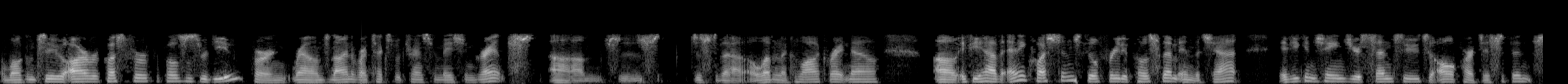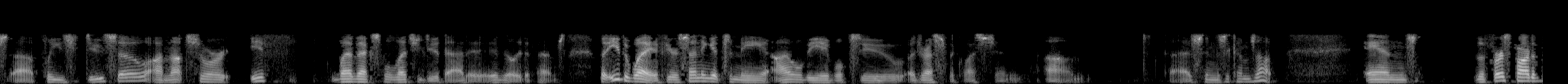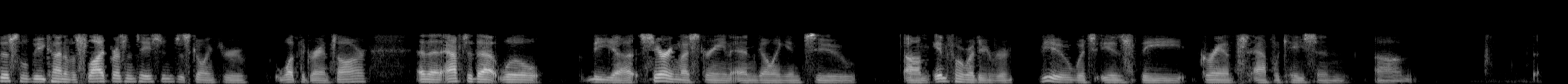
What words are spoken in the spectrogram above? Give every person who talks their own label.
Speaker 1: and welcome to our request for proposals review for rounds nine of our textbook transformation grants. Um, this is just about 11 o'clock right now. Uh, if you have any questions, feel free to post them in the chat. If you can change your send to to all participants, uh, please do so. I'm not sure if WebEx will let you do that. It, it, really depends. But either way, if you're sending it to me, I will be able to address the question um, as soon as it comes up. And the first part of this will be kind of a slide presentation, just going through what the grants are. And then after that, we'll be uh, sharing my screen and going into um, InfoReady Review, which is the grant application, um,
